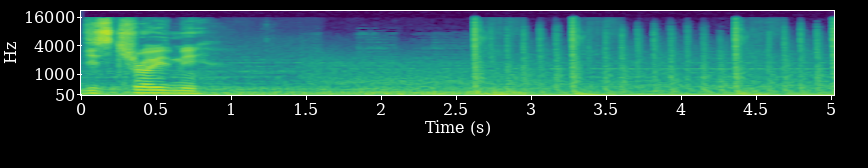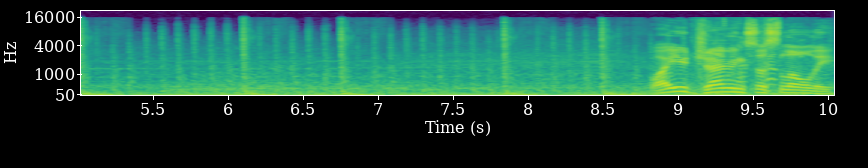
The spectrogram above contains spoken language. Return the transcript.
destroyed me. Why are you driving so slowly?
